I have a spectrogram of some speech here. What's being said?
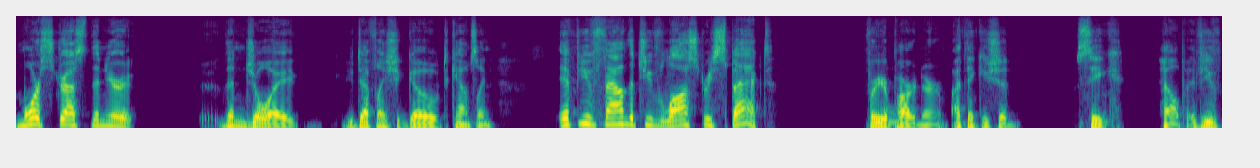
more stressed than you're than joy, you definitely should go to counseling. If you've found that you've lost respect for your Mhm. partner, I think you should seek help. If you've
